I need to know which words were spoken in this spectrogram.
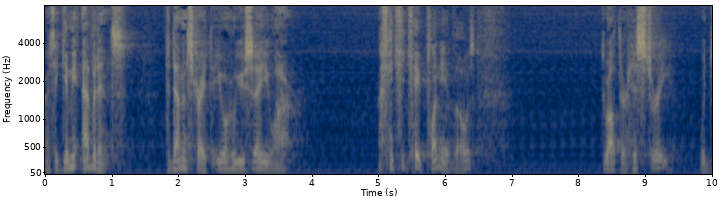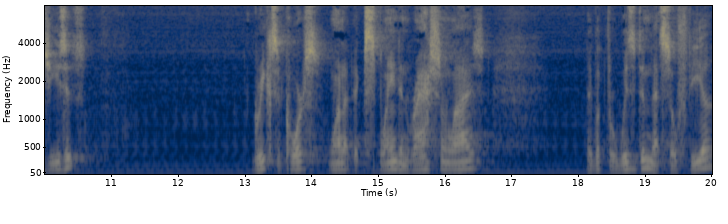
I say, give me evidence to demonstrate that you are who you say you are. I think he gave plenty of those throughout their history with Jesus. Greeks, of course, want it explained and rationalized. They look for wisdom, that's Sophia.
